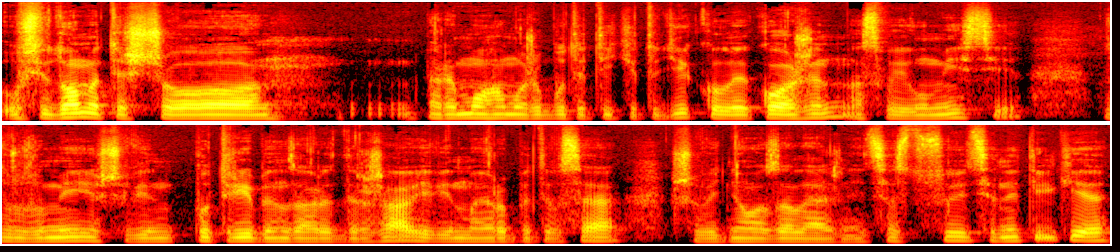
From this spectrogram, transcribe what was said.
усвідомити, що перемога може бути тільки тоді, коли кожен на своєму місці зрозуміє, що він потрібен зараз державі, він має робити все, що від нього залежне. Це стосується не тільки е,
